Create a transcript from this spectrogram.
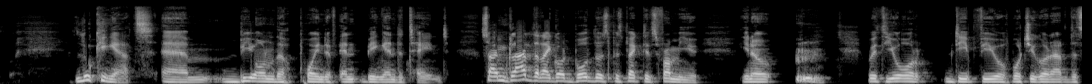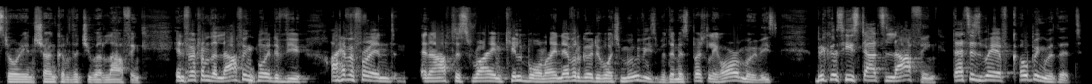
looking at um, beyond the point of en- being entertained. So I'm glad that I got both those perspectives from you. You know, with your deep view of what you got out of the story, and Shankar that you were laughing. In fact, from the laughing point of view, I have a friend, an artist, Ryan Kilborn. I never go to watch movies with him, especially horror movies, because he starts laughing. That's his way of coping with it.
